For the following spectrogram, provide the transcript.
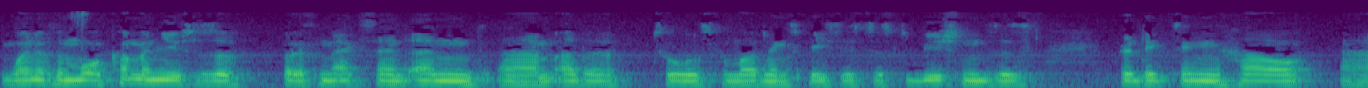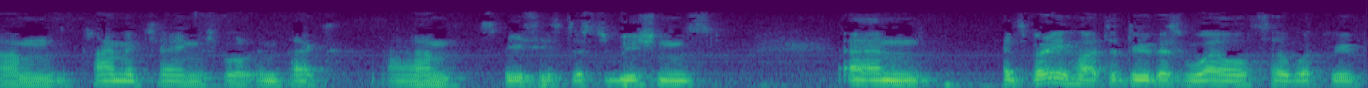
one of the more common uses of both Maxent and um, other tools for modeling species distributions is predicting how um, climate change will impact um, species distributions. And it's very hard to do this well, so what we've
